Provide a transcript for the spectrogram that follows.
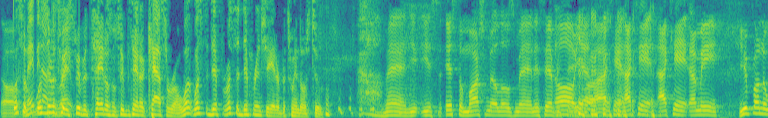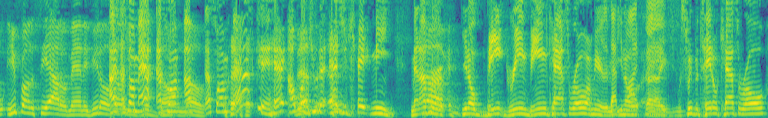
Oh. What's the, what's the difference the right. between sweet potatoes and sweet potato casserole? What, what's the diff- What's the differentiator between those two? oh man, you, it's, it's the marshmallows, man. It's everything. Oh yeah, bro. I can't, I can't, I can't. I mean, you're from the you're from the Seattle, man. If you don't, know, I, that's, what I'm, that's, what I'm, I'm, that's what I'm asking. Heck, I want you to educate me, man. I've no. heard you know bean, green bean casserole. I'm here. That's you know, my uh, sweet potato casserole.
